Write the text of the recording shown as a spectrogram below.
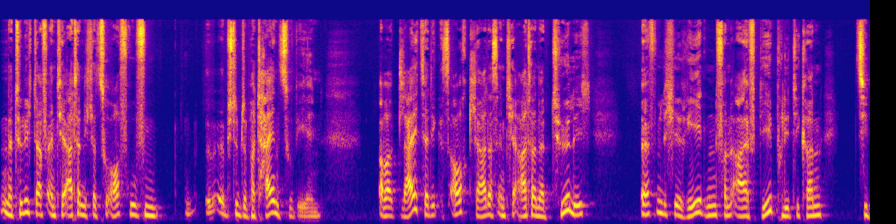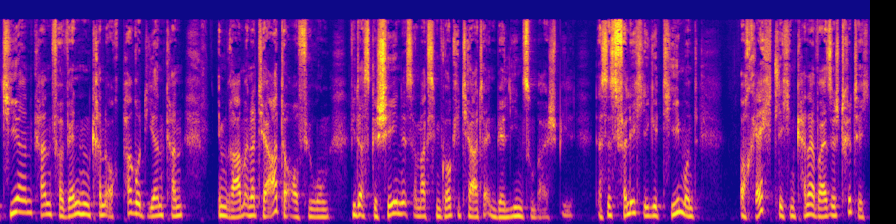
Natürlich darf ein Theater nicht dazu aufrufen, äh, bestimmte Parteien zu wählen. Aber gleichzeitig ist auch klar, dass ein Theater natürlich öffentliche Reden von AfD-Politikern zitieren kann, verwenden kann, auch parodieren kann im Rahmen einer Theateraufführung, wie das geschehen ist am Maxim Gorki Theater in Berlin zum Beispiel. Das ist völlig legitim und auch rechtlich in keiner Weise strittig.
